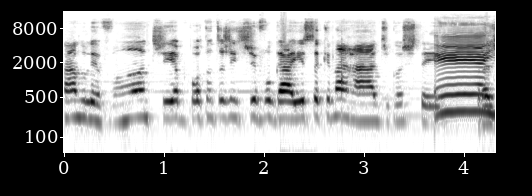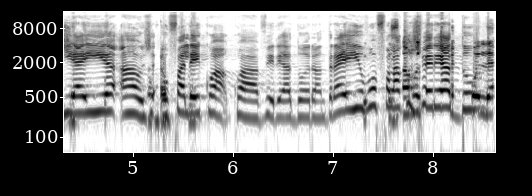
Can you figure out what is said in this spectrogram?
está no Levante, é importante a gente divulgar isso aqui na rádio, gostei. É, e gente... aí ah, eu falei com a, com a vereadora André e eu vou falar Precisamos com os vereadores.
